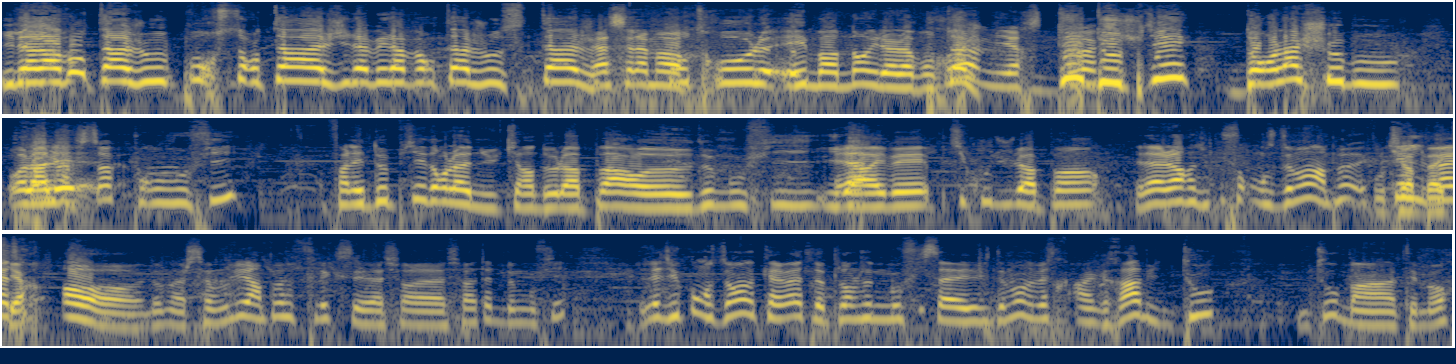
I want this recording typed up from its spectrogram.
Il a l'avantage au pourcentage, il avait l'avantage au stage, Là, c'est la mort. contrôle et maintenant il a l'avantage des deux pieds dans la chebou. Voilà les, stock pour Woofy. Enfin les deux pieds dans la nuque hein, de la part euh, de Moufi. Il est arrivé, petit coup du lapin. Et là, alors, du coup, on se demande un peu On quel va être. Oh, dommage, ça voulait un peu flexer sur la, sur la tête de Moufy. Et là, du coup, on se demande quel va être le plan de jeu de Moufy. Ça va évidemment mettre un grab, une toux. Une toux, ben t'es mort.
